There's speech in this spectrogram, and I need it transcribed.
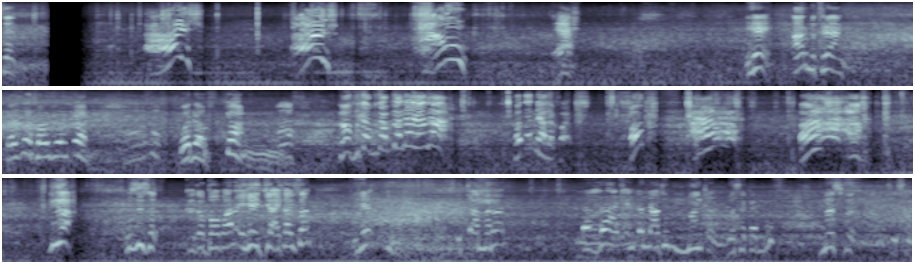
ሴቭ አይሽ! አይሽ! አው! ያ! ይሄ አርም ትሪያንግል። ከዛ ሰውየውን ጫን። ወደ ውስጥ ጫን። ከፍ ከፍ ከፍ ያለ ፈጠን ያለባል ሆፕ አ! አ! ያ! እዚህ ስር ከገባው በኋላ ይሄ እጅ አይታችኋል። ይሄ ይጣመራል። ከዛ ጭንቅላቱ መንቀል በሰከንድ ውስጥ መስፈር ማለት የሰው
